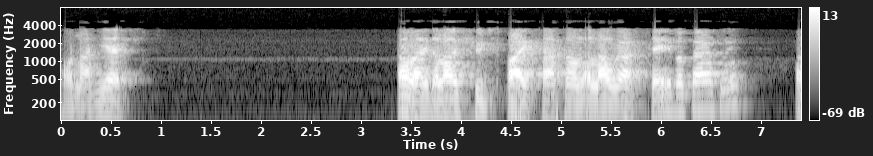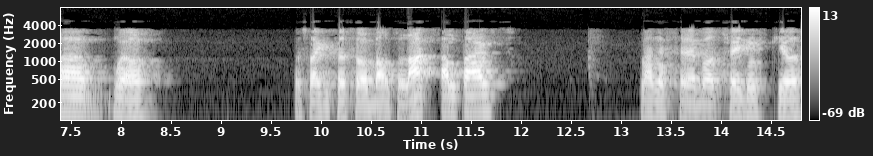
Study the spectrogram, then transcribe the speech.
Or not yet alright another huge spike happened and now we are safe apparently uh, well looks like it's also about luck sometimes not necessarily about trading skills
